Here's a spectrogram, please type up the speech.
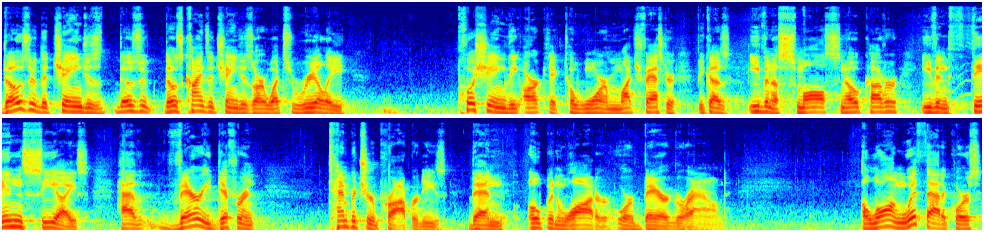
Those are the changes, those, are, those kinds of changes are what's really pushing the Arctic to warm much faster because even a small snow cover, even thin sea ice, have very different temperature properties than open water or bare ground. Along with that, of course,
